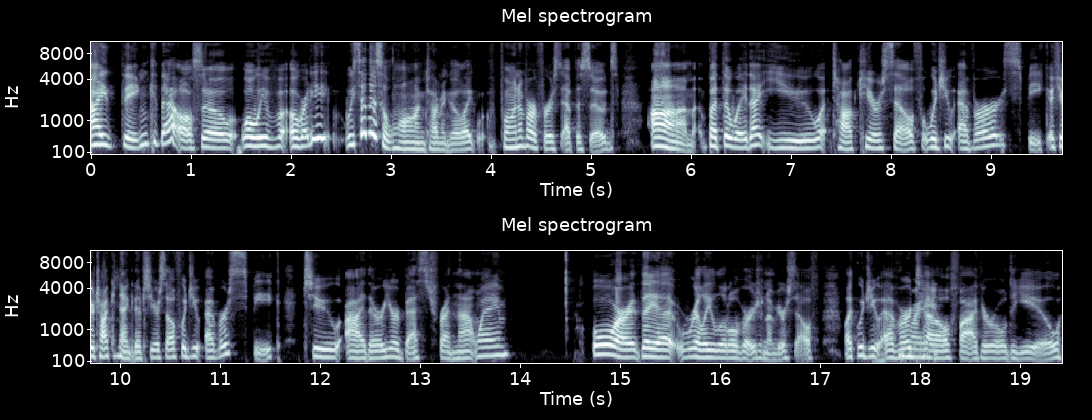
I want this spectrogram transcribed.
I think that also, well, we've already we said this a long time ago, like one of our first episodes. Um, but the way that you talk to yourself, would you ever speak if you're talking negative to yourself, would you ever speak to either your best friend that way? or the really little version of yourself. Like, would you ever Right. tell five year old you,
